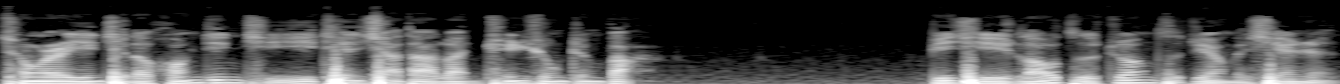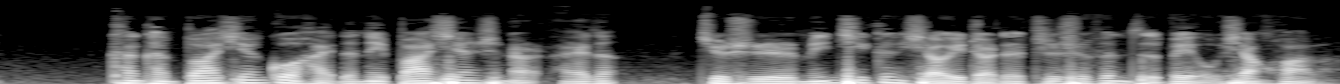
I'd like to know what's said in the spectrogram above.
从而引起了黄巾起义、天下大乱、群雄争霸。比起老子、庄子这样的先人，看看八仙过海的那八仙是哪儿来的？就是名气更小一点的知识分子被偶像化了。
